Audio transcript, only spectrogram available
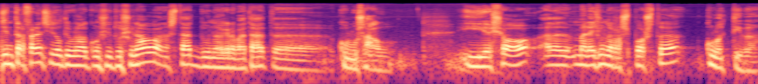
Les interferències del Tribunal Constitucional han estat d'una gravetat eh, colossal. I això de, mereix una resposta col·lectiva.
